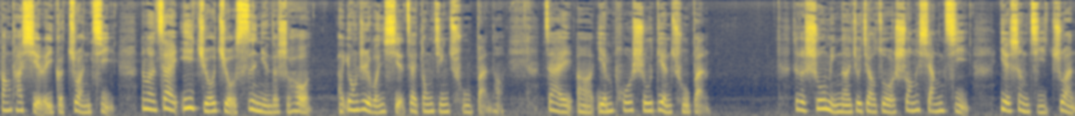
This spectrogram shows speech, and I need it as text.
帮他写了一个传记。那么，在一九九四年的时候，呃，用日文写，在东京出版哈，在呃岩坡书店出版。这个书名呢，就叫做《双乡记·叶盛吉传》。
